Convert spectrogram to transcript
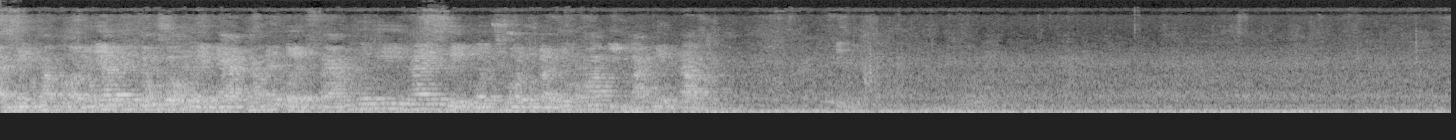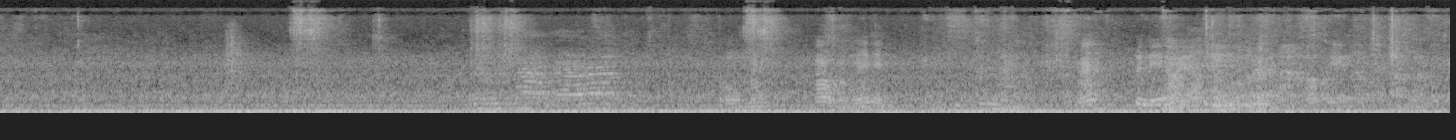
และในโอกาสนี้ครับขออนุญาตให้ทั้งสองหน่วยงานครับได้เปิดแฟ้มเพื่อที่ให้สื่อมวลชนบันทึกภาพอีกครั้งหนึ่งครับขึ้นไหมเนี่ยฮะขึ้นนิดหน่อยอะโอเคโอเค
